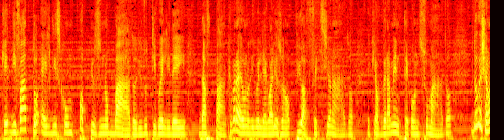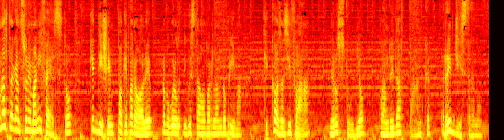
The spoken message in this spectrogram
che di fatto è il disco un po' più snobbato di tutti quelli dei Daft Punk, però è uno di quelli ai quali io sono più affezionato e che ho veramente consumato, dove c'è un'altra canzone manifesto che dice in poche parole proprio quello di cui stavamo parlando prima, che cosa si fa nello studio quando i Daft Punk registrano.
